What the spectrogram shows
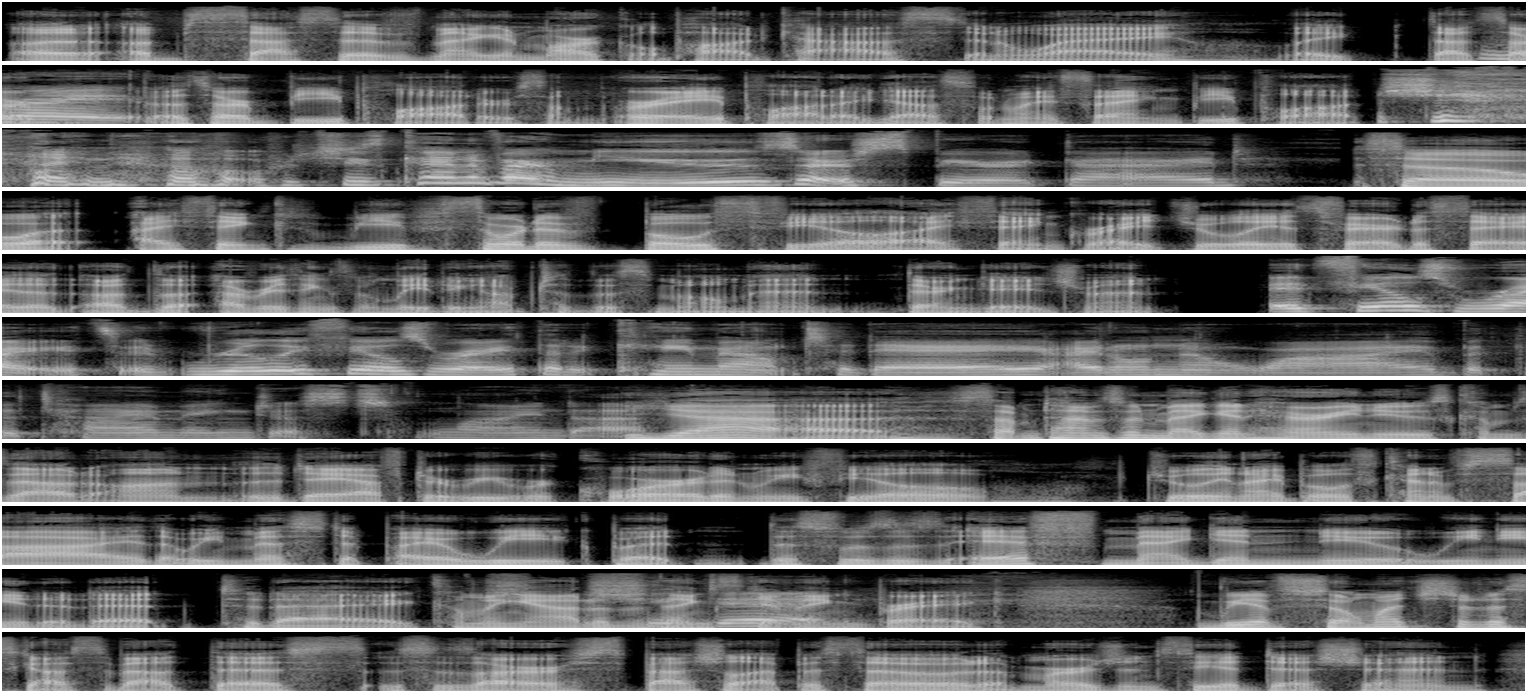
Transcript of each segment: a obsessive Meghan Markle podcast in a way. Like that's our Right. that's our B plot or something or A plot, I guess. What am I saying? B plot. She, I know. She's kind of our muse, our spirit guide. So I think we sort of both feel, I think, right, Julie, it's fair to say that uh, the, everything's been leading up to this moment, their engagement. It feels right. It really feels right that it came out today. I don't know why, but the timing just lined up. Yeah. Sometimes when Meghan Harry news comes out on the day after we record and we feel, Julie and I both kind of sigh that we missed it by a week, but this was as if Meghan knew we needed it today coming out of the She Thanksgiving did. break. We have so much to discuss about this. This is our special episode, emergency edition.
